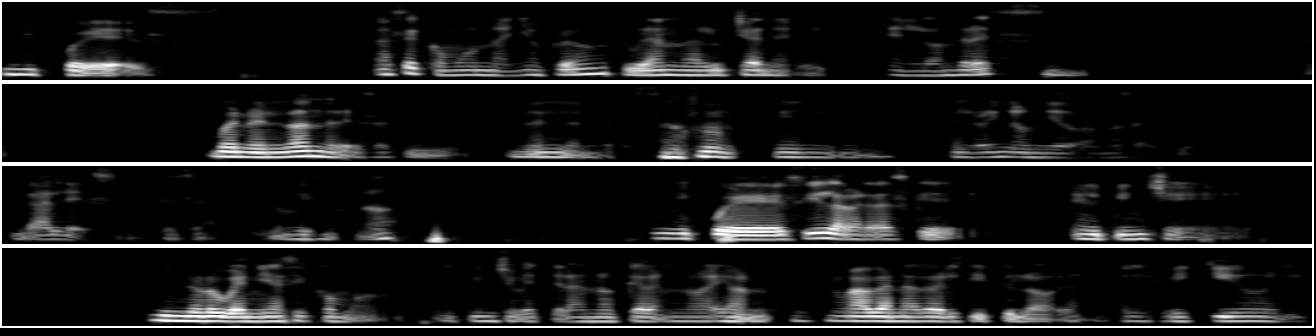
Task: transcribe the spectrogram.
Y pues hace como un año creo tuvieron una lucha en el en Londres. Bueno, en Londres, así, no en Londres, en el Reino Unido, vamos a decir. Gales, lo que sea, lo mismo, ¿no? Y pues sí, la verdad es que el pinche Minoru venía así como el pinche veterano que no, no ha ganado el título, el BQ, el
